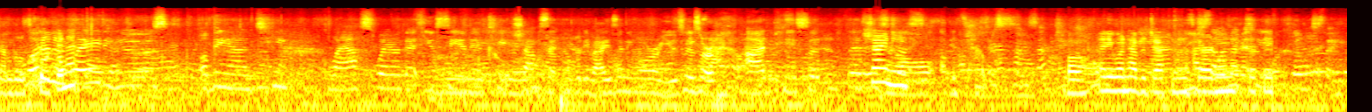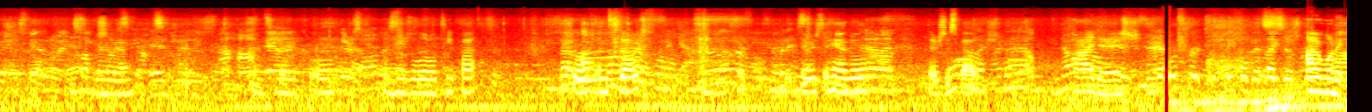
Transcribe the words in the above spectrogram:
Got a little What a in it. way to use all the antique glassware that you see in antique shops that nobody buys anymore or uses, or odd pieces. Shiny. It's Oh, anyone have a Japanese garden they Uh-huh. That's very cool. And here's a little teapot, short and stout. There's the handle. There's the spout. Pie dish. I want to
